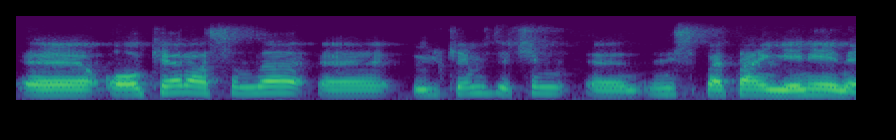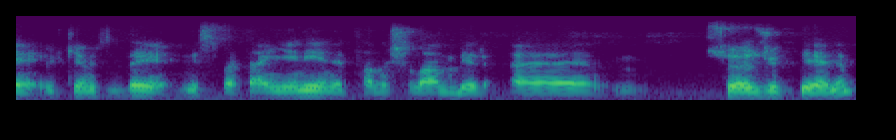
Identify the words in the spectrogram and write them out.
E, OKR aslında e, ülkemiz için e, nispeten yeni yeni, ülkemizde nispeten yeni yeni tanışılan bir e, sözcük diyelim.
